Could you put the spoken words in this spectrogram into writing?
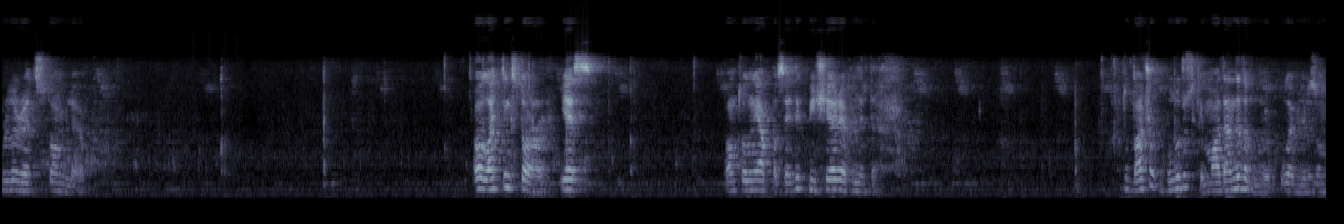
Burada redstone bile yok. Oh, lightning stormer. Yes. Pantolonu yapmasaydık bir işe yarayabilirdi. Daha çok buluruz ki. Madende de bulur, bulabiliriz onu.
